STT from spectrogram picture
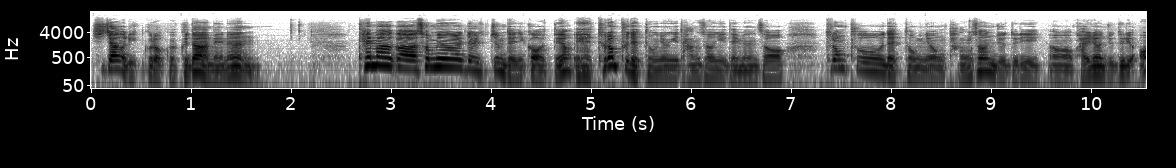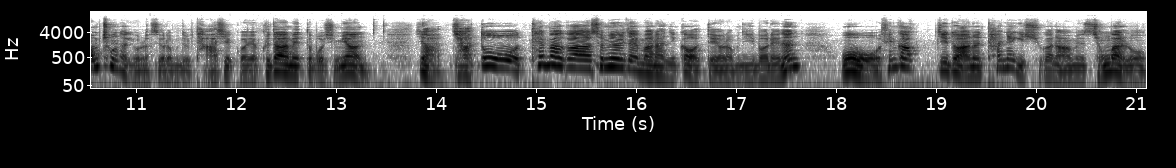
시장을 이끌었고요. 그 다음에는 테마가 소멸될 쯤 되니까 어때요? 예, 트럼프 대통령이 당선이 되면서 트럼프 대통령 당선주들이 어, 관련주들이 엄청나게 올랐어요. 여러분들 다 아실 거예요. 그 다음에 또 보시면 야, 자, 또 테마가 소멸될 만하니까 어때요? 여러분 이번에는 오, 생각지도 않은 탄핵 이슈가 나오면서 정말로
